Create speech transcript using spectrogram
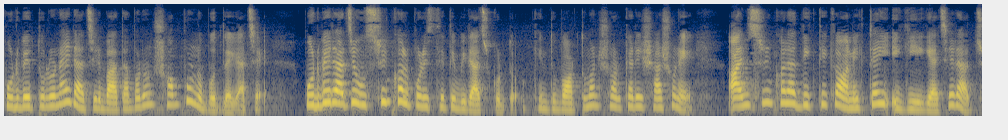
পূর্বের তুলনায় রাজ্যের বাতাবরণ সম্পূর্ণ বদলে গেছে। পূর্বে রাজ্যে উচ্ছৃঙ্খল পরিস্থিতি বিরাজ করত, কিন্তু বর্তমান সরকারের শাসনে আইন শৃঙ্খলার দিক থেকে অনেকটাই এগিয়ে গেছে রাজ্য।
